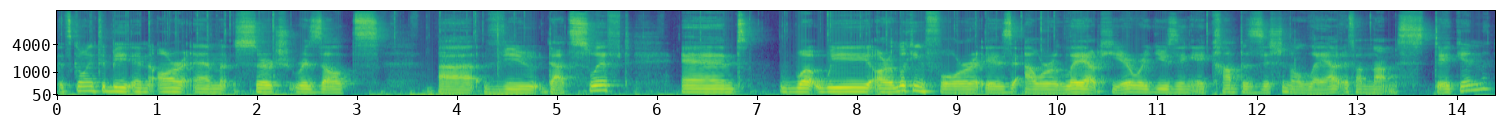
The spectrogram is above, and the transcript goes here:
it's going to be in RM search results uh, view.swift and what we are looking for is our layout here. We're using a compositional layout if I'm not mistaken.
